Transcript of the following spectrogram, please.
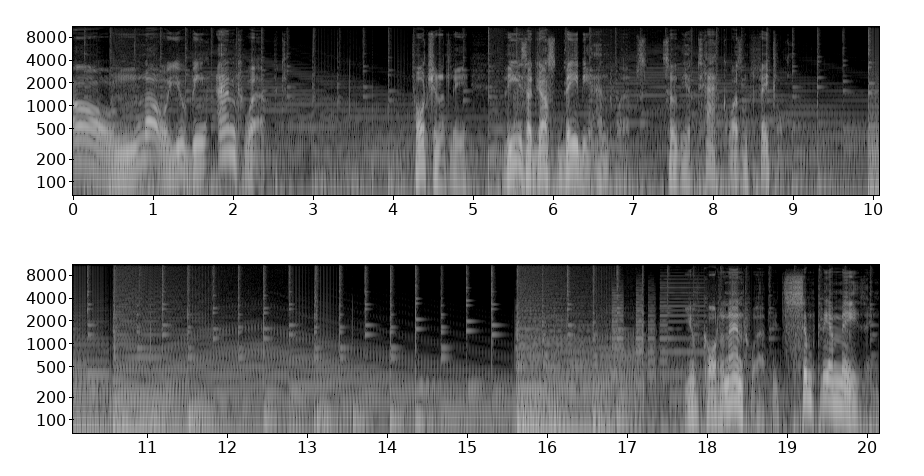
Oh no, you've been Antwerped! Fortunately, these are just baby Antwerps, so the attack wasn't fatal. You've caught an Antwerp. It's simply amazing.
